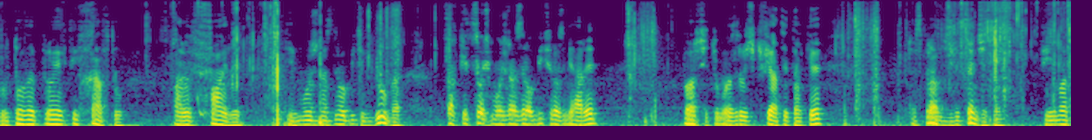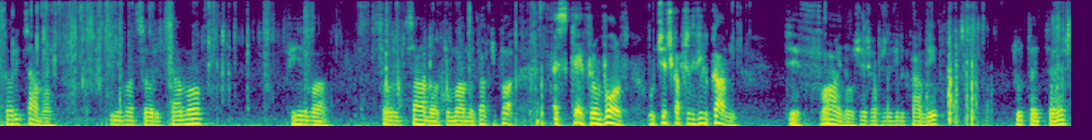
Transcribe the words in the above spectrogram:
Gotowe projekty haftu. Ale fajny. Ty można zrobić grube. Takie coś można zrobić, rozmiary. Patrzcie, tu można zrobić kwiaty takie. Trzeba sprawdzić, wycencie to. Firma Soricamo. Firma Soricamo. Firma Soricamo. Tu mamy taki pa... Escape from Wolves. Ucieczka przed wilkami. Ty, fajna ucieczka przed wilkami. Tutaj też.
